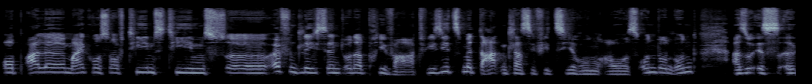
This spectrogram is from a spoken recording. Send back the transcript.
ob alle Microsoft Teams Teams äh, öffentlich sind oder privat? Wie sieht's mit Datenklassifizierung aus? Und, und, und. Also ist äh,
